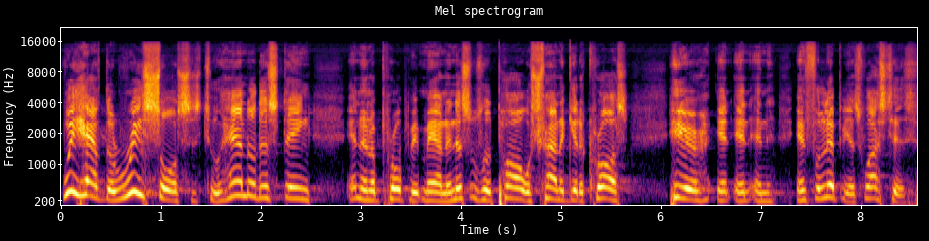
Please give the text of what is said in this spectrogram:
We have the resources to handle this thing in an appropriate manner. And this was what Paul was trying to get across here in, in, in, in Philippians. Watch this.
